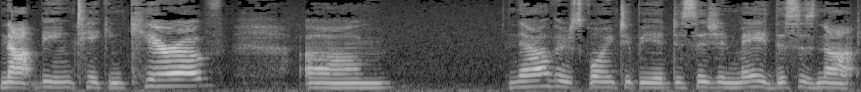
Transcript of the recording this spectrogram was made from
not being taken care of. Um, now there's going to be a decision made. This is not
